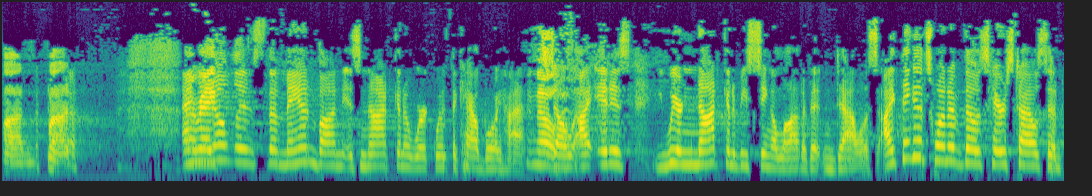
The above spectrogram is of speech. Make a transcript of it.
bun. But And All right. you know, Liz, the man bun is not going to work with the cowboy hat. No. So I, it is. We're not going to be seeing a lot of it in Dallas. I think it's one of those hairstyles that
